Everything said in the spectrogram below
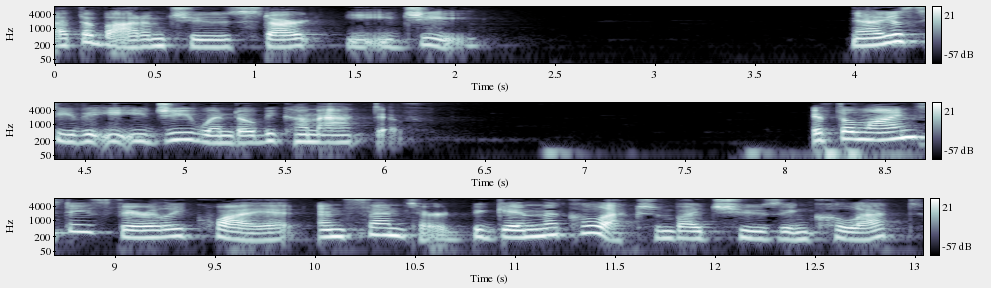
at the bottom choose Start EEG. Now you'll see the EEG window become active. If the line stays fairly quiet and centered, begin the collection by choosing Collect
